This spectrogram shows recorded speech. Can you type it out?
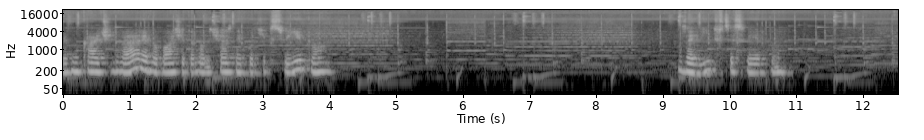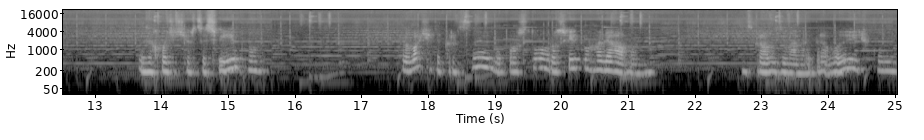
Відмикаючи двері, ви бачите величезний потік світла. Зайдіть в це світло. Заходячи в це світло, ви бачите красиву, простору, світлу галявину. Яскраво зеленою травичкою.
